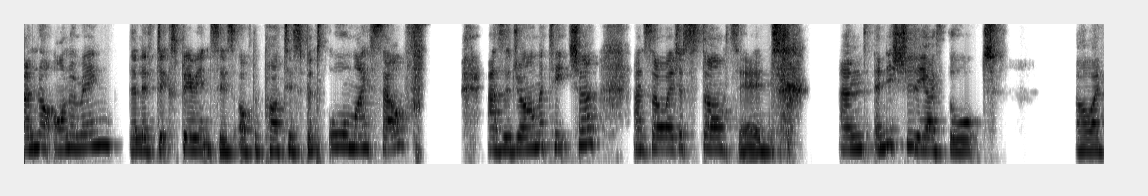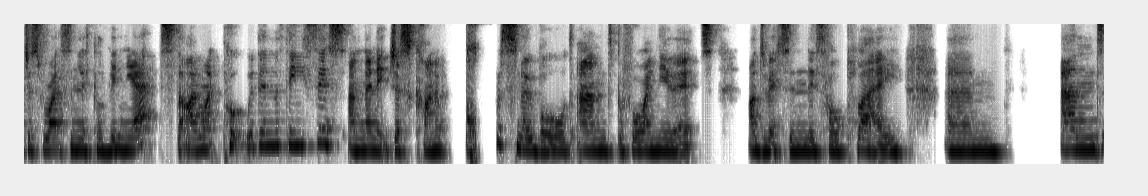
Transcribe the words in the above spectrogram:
I'm not honoring the lived experiences of the participants or myself as a drama teacher. And so I just started. And initially I thought, oh, I'd just write some little vignettes that I might put within the thesis. And then it just kind of snowballed. And before I knew it, I'd written this whole play. Um, and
